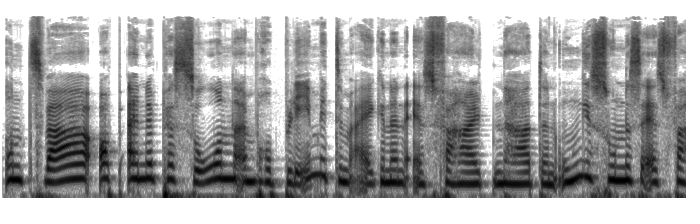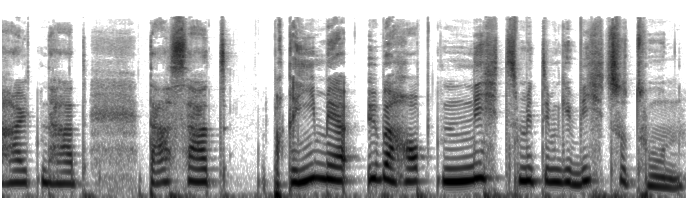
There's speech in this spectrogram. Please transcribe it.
und zwar, ob eine Person ein Problem mit dem eigenen Essverhalten hat, ein ungesundes Essverhalten hat, das hat primär überhaupt nichts mit dem Gewicht zu tun.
